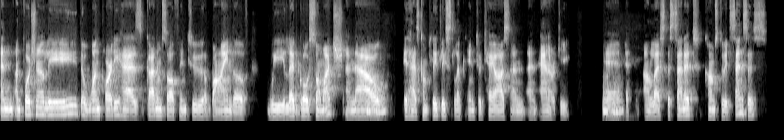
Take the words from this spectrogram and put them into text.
And unfortunately, the one party has got himself into a bind of we let go so much, and now mm-hmm. it has completely slipped into chaos and, and anarchy. Mm-hmm. And unless the Senate comes to its senses,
